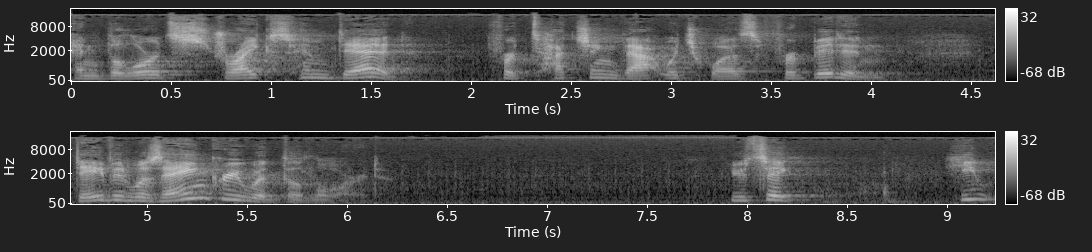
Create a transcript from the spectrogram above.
and the Lord strikes him dead for touching that which was forbidden. David was angry with the Lord. You'd say, he,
